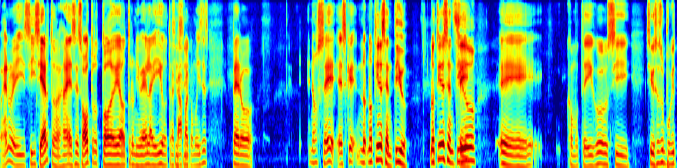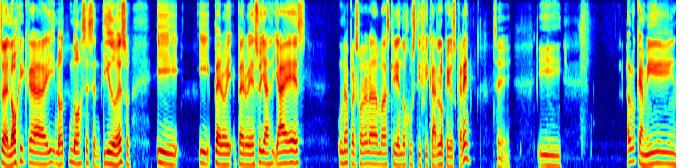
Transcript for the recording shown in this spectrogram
Bueno, y sí, cierto. Ajá. Ese es otro, todavía otro nivel ahí, otra Sí, capa, sí. como dices. Pero, no sé, es que no, no tiene sentido. No tiene sentido, eh, como te digo, si, si usas un poquito de lógica ahí, no, no hace sentido eso. Y, y, pero, pero eso ya, ya es una persona nada más queriendo justificar lo que ellos creen. Sí. Y algo que a mí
